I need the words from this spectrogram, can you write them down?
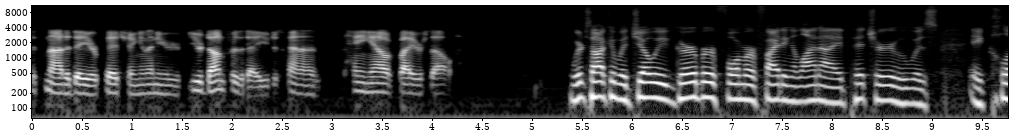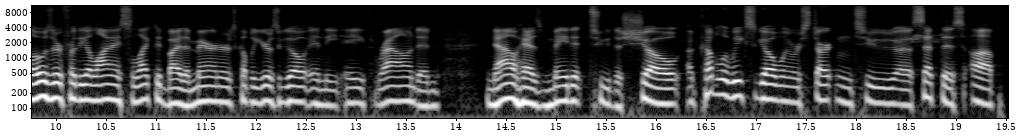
it's not a day you're pitching, and then you're you're done for the day. You just kind of hang out by yourself. We're talking with Joey Gerber, former Fighting Illini pitcher who was a closer for the Illini, selected by the Mariners a couple years ago in the eighth round, and now has made it to the show. A couple of weeks ago, when we were starting to uh, set this up,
